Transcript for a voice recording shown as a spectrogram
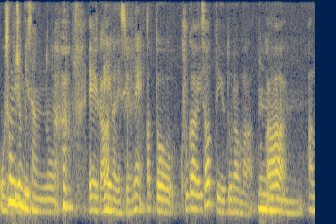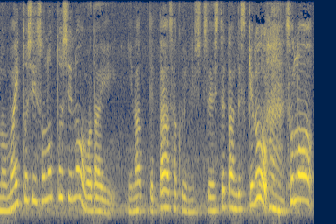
おソン・ジュンギさんの 」映画？映画ですよね。あと「クガイサ」っていうドラマとか、あの毎年その年の話題になってた作品に出演してたんですけど、はい。その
